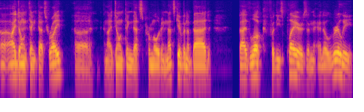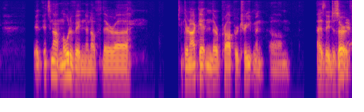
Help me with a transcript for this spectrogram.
uh, I don't think that's right, uh, and I don't think that's promoting. That's given a bad bad look for these players, and, and it'll really it, it's not motivating enough. They're uh, they're not getting their proper treatment um, as they deserve,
